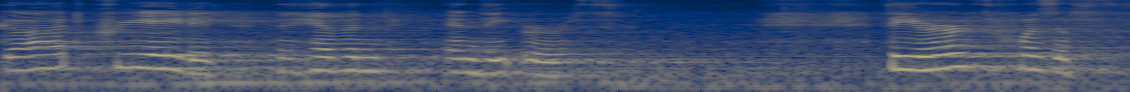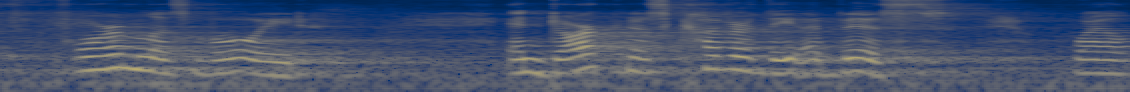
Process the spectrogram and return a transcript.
God created the heaven and the earth. The earth was a formless void, and darkness covered the abyss, while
